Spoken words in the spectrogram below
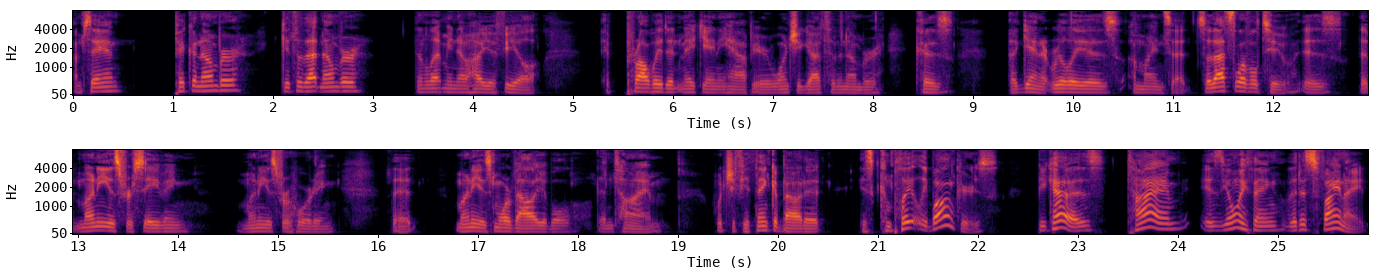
I'm saying pick a number, get to that number, then let me know how you feel. It probably didn't make you any happier once you got to the number cuz again, it really is a mindset. So that's level 2 is that money is for saving, money is for hoarding, that money is more valuable than time, which if you think about it is completely bonkers because time is the only thing that is finite.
